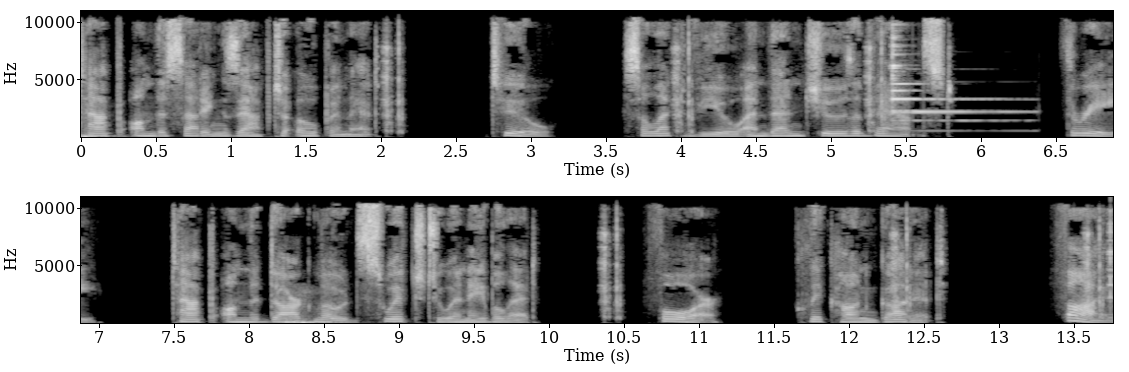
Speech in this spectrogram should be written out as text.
Tap on the Settings app to open it. 2. Select View and then choose Advanced. 3. Tap on the dark mode switch to enable it. 4. Click on Got it. 5.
